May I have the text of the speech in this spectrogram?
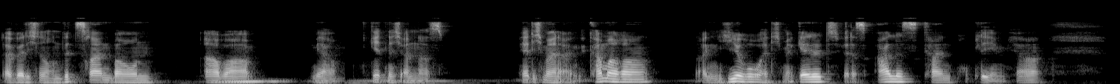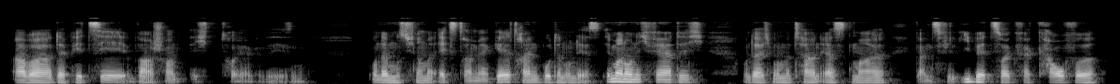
Da werde ich noch einen Witz reinbauen, aber ja, geht nicht anders. Hätte ich meine eigene Kamera, einen Hero, hätte ich mehr Geld, wäre das alles kein Problem, ja. Aber der PC war schon echt teuer gewesen. Und dann muss ich nochmal extra mehr Geld reinbuttern und er ist immer noch nicht fertig. Und da ich momentan erstmal ganz viel Ebay-Zeug verkaufe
